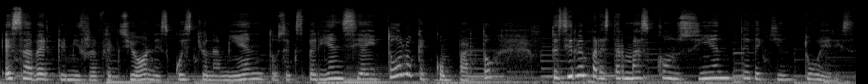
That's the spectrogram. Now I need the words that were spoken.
es saber que mis reflexiones, cuestionamientos, experiencia y todo lo que comparto te sirven para estar más consciente de quién tú eres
